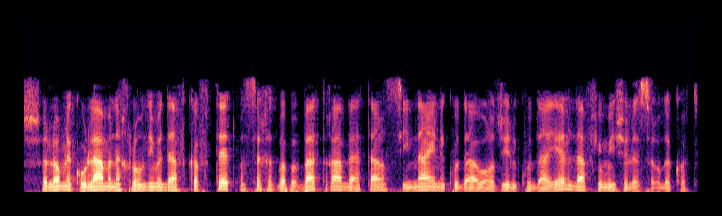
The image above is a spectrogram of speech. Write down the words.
שלום לכולם, אנחנו לומדים את דף כ"ט, מסכת בבא בתרא, באתר c9.org.il, דף יומי של 10 דקות.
